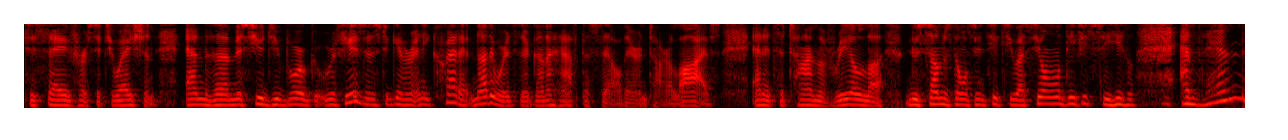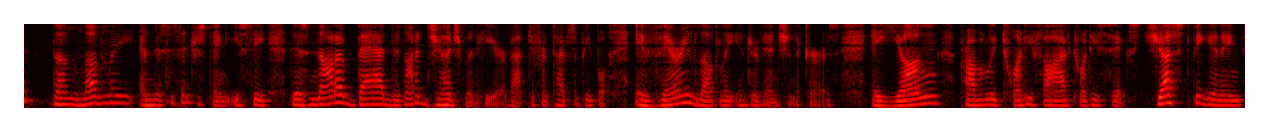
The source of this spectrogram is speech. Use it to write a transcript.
to save her situation. And the Monsieur Dubourg refuses to give her any credit. In other words, they're going to have to sell their entire lives, and it's a time of real uh, nous sommes dans une situation difficile. And then the lovely, and this is interesting, you see, there's not a bad, there's not a judgment here about different types of people. A very lovely intervention occurs. A young, probably 25, 26, just beginning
